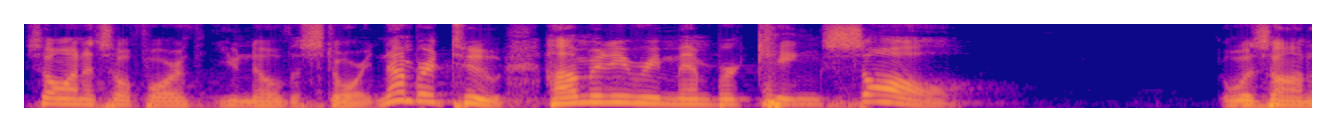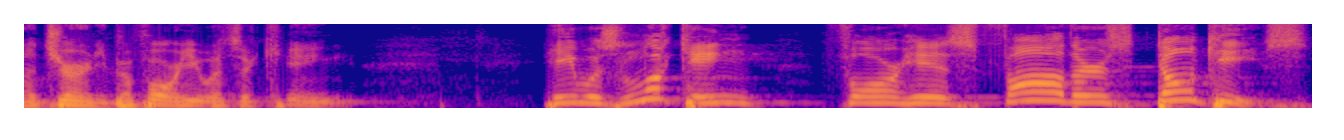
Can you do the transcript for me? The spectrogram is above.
so on and so forth. You know the story. Number two, how many remember King Saul? was on a journey before he was a king. He was looking for his father's donkeys.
